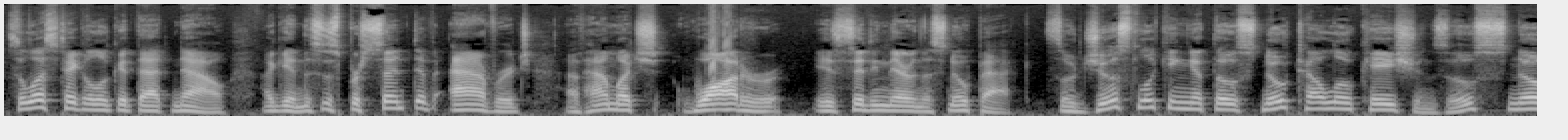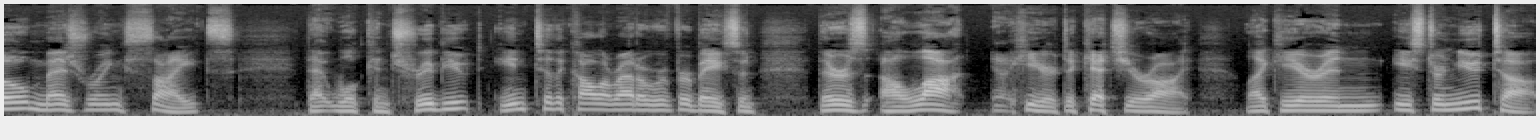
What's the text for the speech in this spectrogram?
So let's take a look at that now. Again, this is percent of average of how much water is sitting there in the snowpack. So just looking at those SNOTEL locations, those snow measuring sites that will contribute into the Colorado River Basin, there's a lot here to catch your eye. Like here in eastern Utah,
